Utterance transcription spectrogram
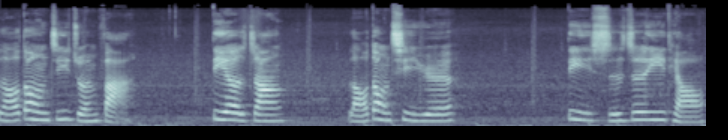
劳动基准法。第二章劳动契约。第十之一条，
